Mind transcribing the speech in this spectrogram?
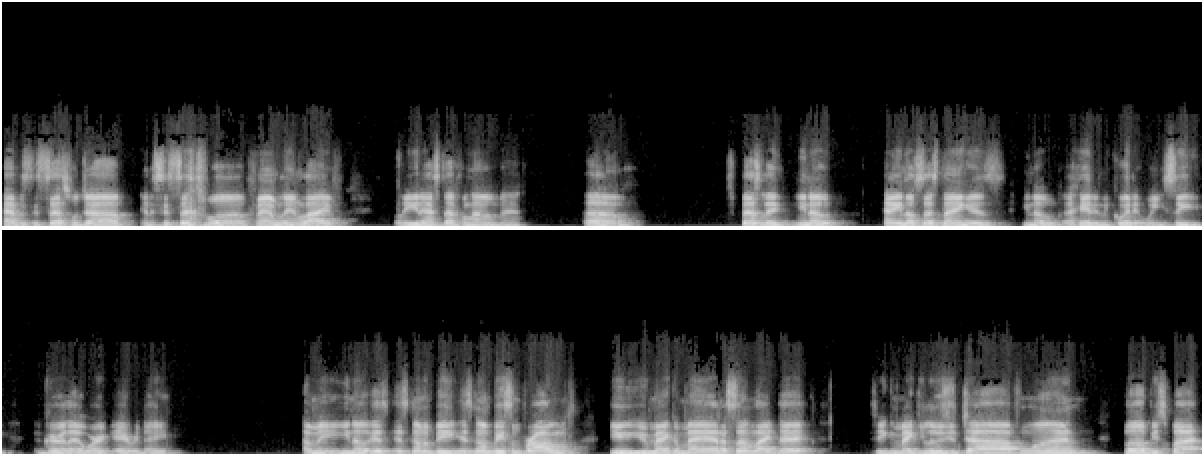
have a successful job and a successful uh, family and life, leave that stuff alone, man. Um, especially, you know, ain't no such thing as you know a hit and quit it when you see a girl at work every day. I mean, you know, it's it's gonna be it's gonna be some problems. You you make her mad or something like that. She can make you lose your job for one, blow up your spot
